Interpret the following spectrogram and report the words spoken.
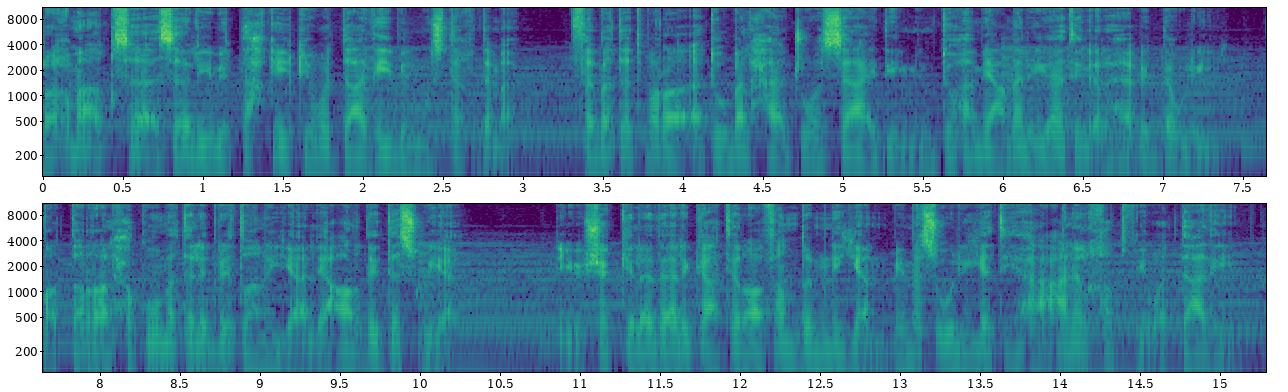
رغم أقصى أساليب التحقيق والتعذيب المستخدمة ثبتت براءة بلحاج والساعدي من تهم عمليات الإرهاب الدولي. ما اضطر الحكومة البريطانية لعرض تسوية ليشكل ذلك اعترافا ضمنيا بمسؤوليتها عن الخطف والتعذيب.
